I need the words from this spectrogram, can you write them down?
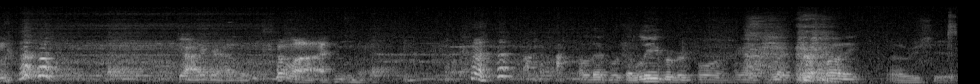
Gotta grab it. Come on. I lived with a Libra before. I gotta collect my money. Oh shit.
